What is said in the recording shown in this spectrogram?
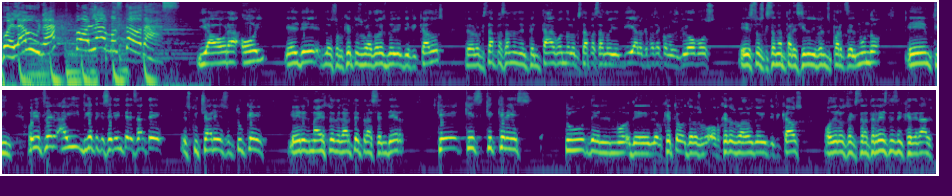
Vuela una, volamos todas. Y ahora, hoy, el de los objetos voladores no identificados, pero lo que está pasando en el Pentágono, lo que está pasando hoy en día, lo que pasa con los globos, estos que están apareciendo en diferentes partes del mundo, en fin. Oye, Fer, ahí fíjate que sería interesante escuchar eso. Tú que eres maestro en el arte de trascender, ¿qué, qué, ¿qué crees tú del, del objeto, de los objetos voladores no identificados o de los extraterrestres en general?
